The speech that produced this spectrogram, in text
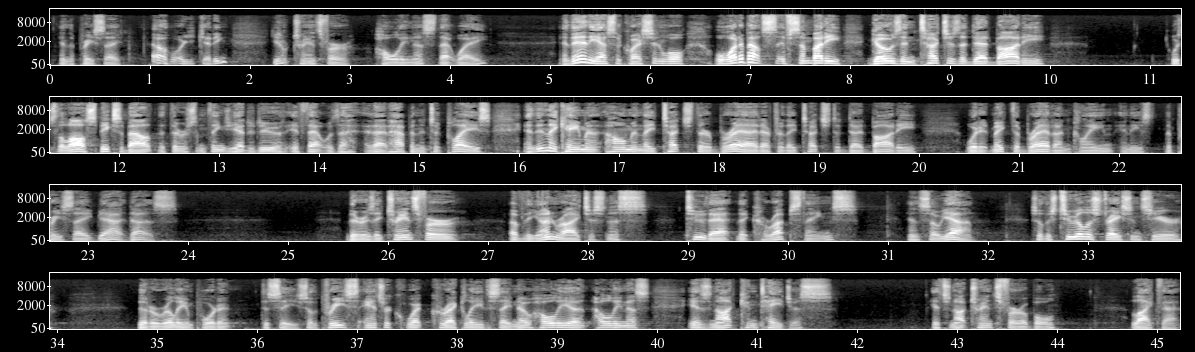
And the priest say, Oh, are you kidding? You don't transfer holiness that way. And then he asks the question, well, well, what about if somebody goes and touches a dead body? which the law speaks about that there were some things you had to do if, that was a, that happened and took place. And then they came home and they touched their bread after they touched a dead body. Would it make the bread unclean? And he's, the priest say, "Yeah, it does." There is a transfer of the unrighteousness to that that corrupts things, and so yeah. So there's two illustrations here that are really important to see. So the priests answer correctly to say, "No holy, uh, holiness." is not contagious, it's not transferable like that.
